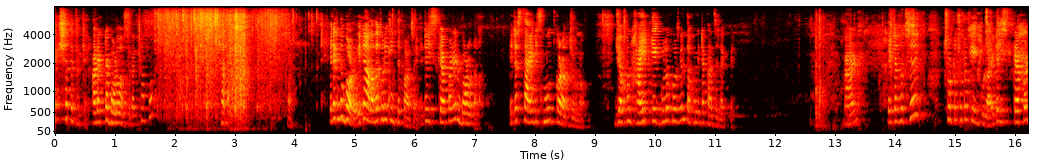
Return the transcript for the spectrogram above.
একসাথে থাকে। আর একটা বড় আছে, দেখো হ্যাঁ। এটা কিন্তু বড়, এটা আলাদা করে কিনতে পাওয়া যায়। এটা স্ক্র্যাপারের বড়টা এটা সাইড স্মুথ করার জন্য। যখন হাইট কেকগুলো করবেন, তখন এটা কাজে লাগবে। আর এটা হচ্ছে ছোট ছোট কেকগুলো এটা স্ক্র্যাপার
